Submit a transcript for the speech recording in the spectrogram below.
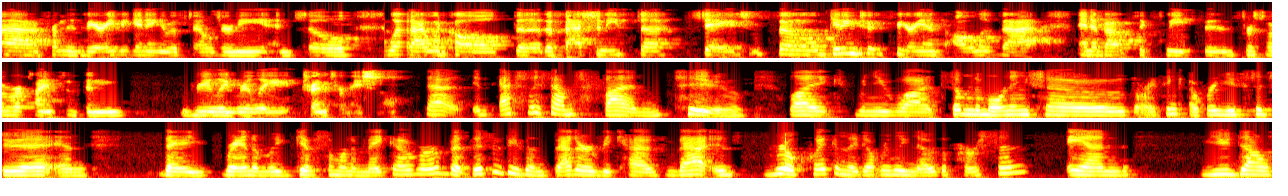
uh, from the very beginning of a style journey until what I would call the, the fashionista stage. So getting to experience all of that in about six weeks is for some of our clients has been really, really transformational. That it actually sounds fun too. Like when you watch some of the morning shows, or I think Oprah used to do it, and they randomly give someone a makeover. But this is even better because that is real quick, and they don't really know the person, and you delve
